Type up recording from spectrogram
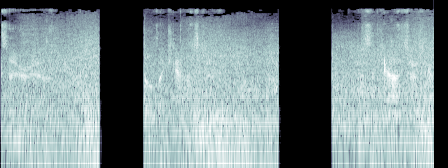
this area. Build a caster. Because the caster's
